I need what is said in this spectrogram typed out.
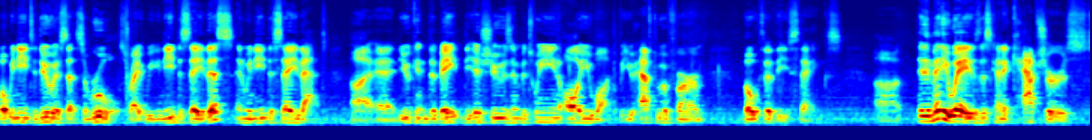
What we need to do is set some rules, right? We need to say this and we need to say that. Uh, and you can debate the issues in between all you want, but you have to affirm both of these things. Uh, and in many ways, this kind of captures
